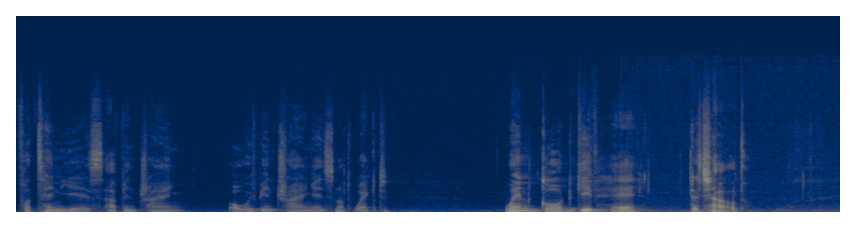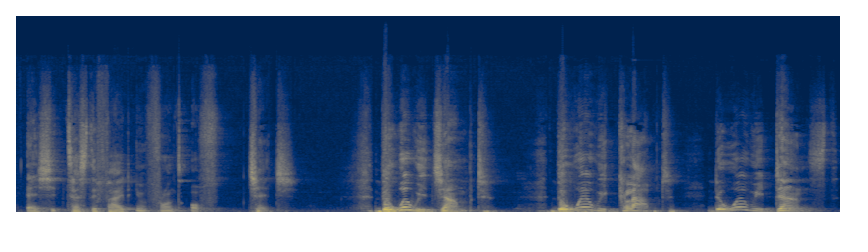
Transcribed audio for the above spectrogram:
For 10 years, I've been trying, or we've been trying, and it's not worked. When God gave her the child, and she testified in front of church, the way we jumped, the way we clapped, the way we danced,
